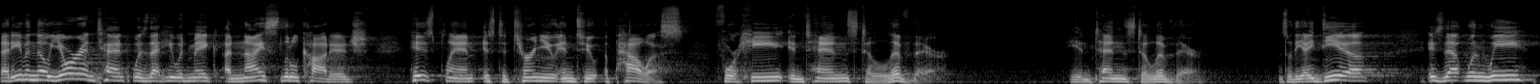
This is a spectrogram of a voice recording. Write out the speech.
that even though your intent was that he would make a nice little cottage, his plan is to turn you into a palace, for he intends to live there. He intends to live there. And so the idea is that when we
